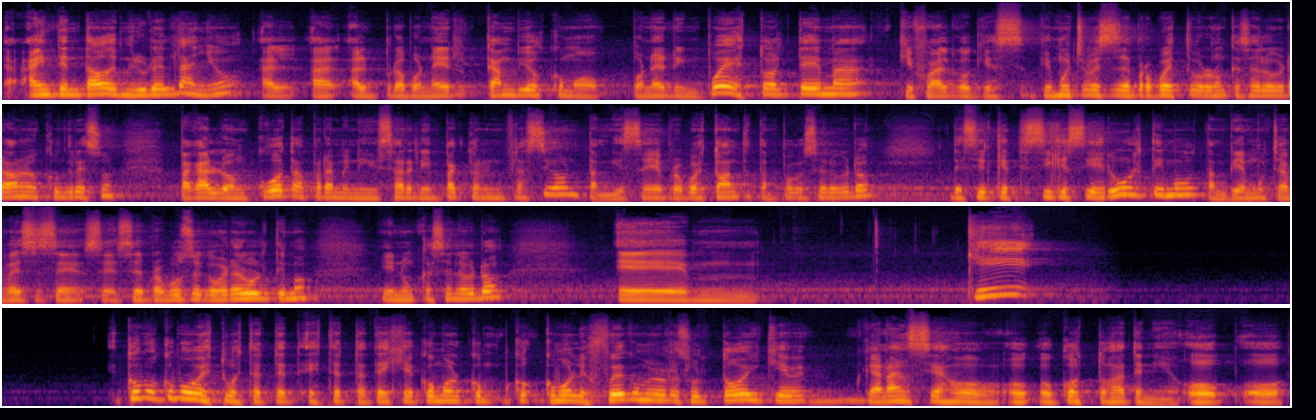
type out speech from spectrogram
ha intentado disminuir el daño al, proponer cambios como poner impuestos al tema, que fue algo que, muchas veces se ha propuesto pero nunca se ha logrado en el Congreso, pagarlo en cuotas para minimizar el impacto de la inflación, también se había propuesto antes, tampoco se logró, decir que sí que sí el último, también muchas veces se, se, propuso que fuera el último y nunca se logró. Eh, ¿Qué ¿Cómo, ¿Cómo, ves tú esta, esta estrategia? ¿Cómo, ¿Cómo, le fue? ¿Cómo le resultó? ¿Y qué ganancias o, costos ha tenido? O,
